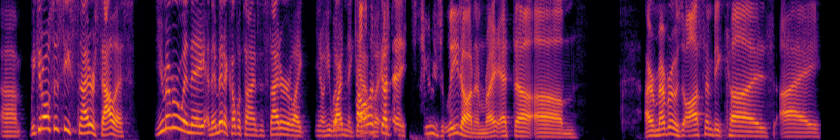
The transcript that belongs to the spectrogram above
Um, we could also see Snyder Salas. You remember when they and they met a couple times, and Snyder like you know he But widened the gap. Salas got that huge lead on him, right? At the um I remember it was awesome because I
